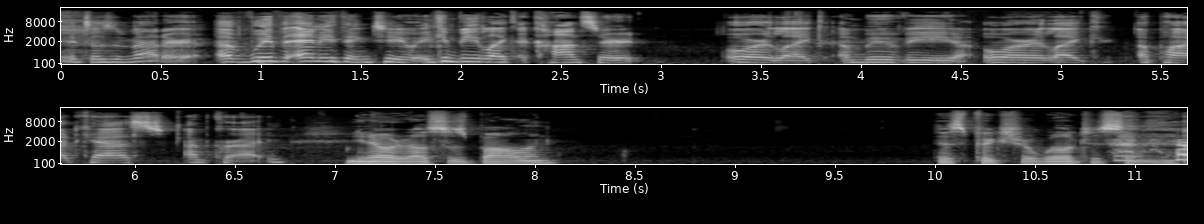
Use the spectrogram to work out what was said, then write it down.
It doesn't matter. Uh, with anything too. It can be like a concert. or like a movie or like a podcast, I'm crying. You know what else is bawling? This picture Will just sent me.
